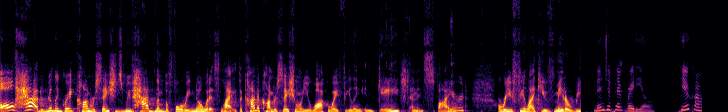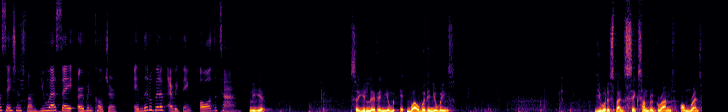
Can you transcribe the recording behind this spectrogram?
all had really great conversations. We've had them before. We know what it's like. The kind of conversation where you walk away feeling engaged and inspired, or where you feel like you've made a re- Ninja Pimp Radio. Hear conversations from USA urban culture, a little bit of everything, all the time. a year. So you live in your well within your means. You would have spent 600 grand on rent.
